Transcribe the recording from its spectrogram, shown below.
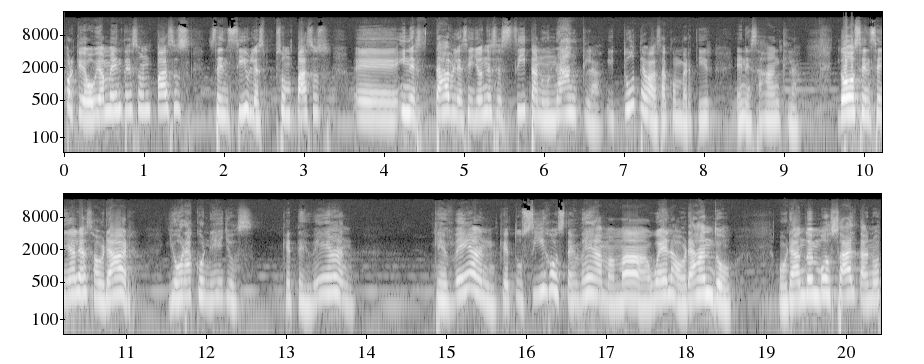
Porque obviamente son pasos sensibles, son pasos eh, inestables y ellos necesitan un ancla y tú te vas a convertir en esa ancla. Dos, enséñales a orar y ora con ellos, que te vean, que vean, que tus hijos te vean, mamá, abuela, orando, orando en voz alta, no,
